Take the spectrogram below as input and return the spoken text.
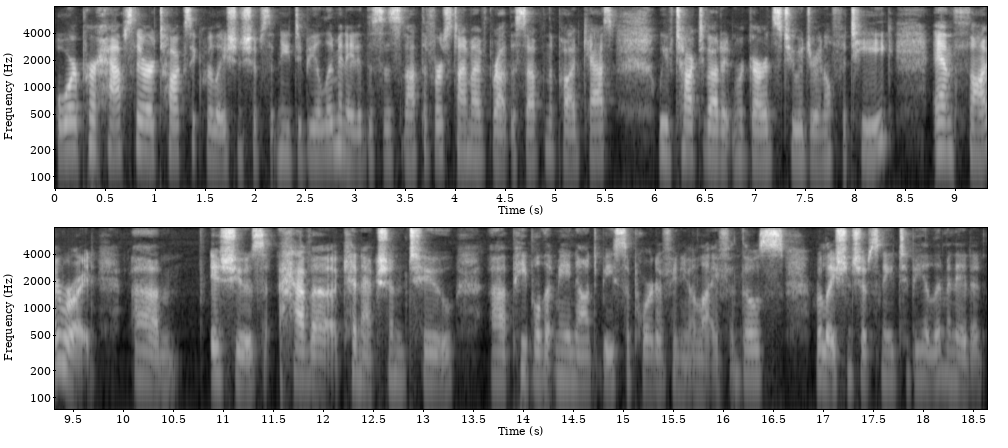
Or perhaps there are toxic relationships that need to be eliminated. This is not the first time I've brought this up in the podcast. We've talked about it in regards to adrenal fatigue and thyroid. Um, issues have a connection to uh, people that may not be supportive in your life, and those relationships need to be eliminated.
